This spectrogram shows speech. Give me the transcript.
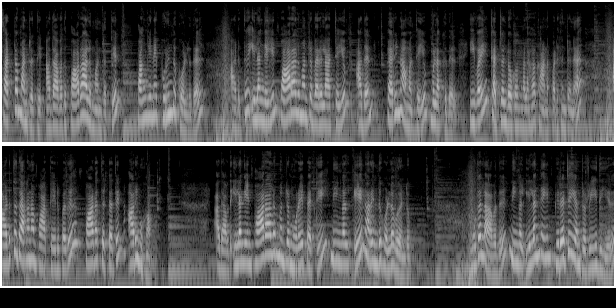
சட்டமன்றத்தின் அதாவது பாராளுமன்றத்தின் பங்கினை புரிந்து கொள்ளுதல் அடுத்து இலங்கையின் பாராளுமன்ற வரலாற்றையும் அதன் பரிணாமத்தையும் விளக்குதல். இவை கற்றல் நோக்கங்களாக காணப்படுகின்றன. அடுத்ததாக நாம் பார்க்க இருப்பது பாடத்திட்டத்தின் அறிமுகம். அதாவது இலங்கையின் பாராளுமன்ற முறை பற்றி நீங்கள் ஏன் அறிந்து கொள்ள வேண்டும்? முதலாவது நீங்கள் இலங்கையின் பிரஜை என்ற ரீதியில்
